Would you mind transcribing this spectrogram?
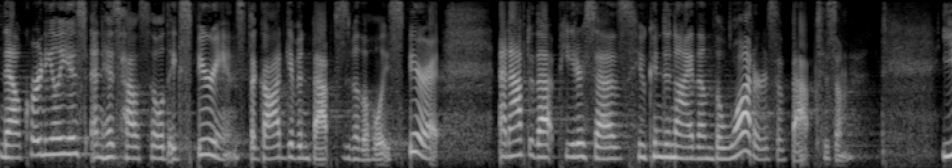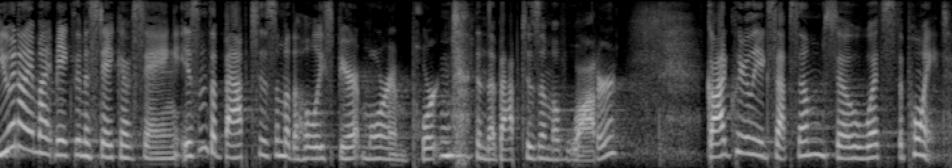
Now, Cornelius and his household experienced the God given baptism of the Holy Spirit. And after that, Peter says, Who can deny them the waters of baptism? You and I might make the mistake of saying, Isn't the baptism of the Holy Spirit more important than the baptism of water? God clearly accepts them, so what's the point?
